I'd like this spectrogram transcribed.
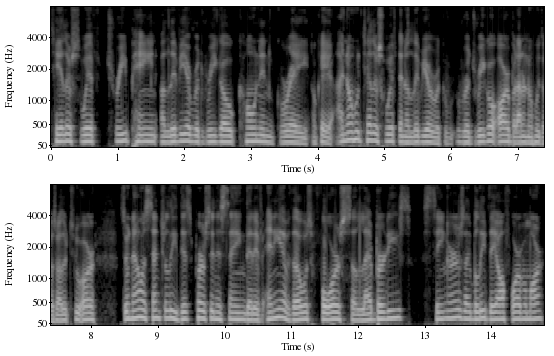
Taylor Swift, Tree Paine, Olivia Rodrigo, Conan Gray. Okay, I know who Taylor Swift and Olivia Rodrigo are, but I don't know who those other two are. So now essentially, this person is saying that if any of those four celebrities, singers, I believe they all four of them are,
